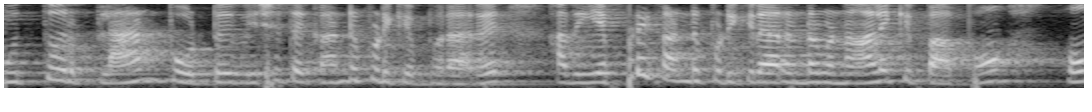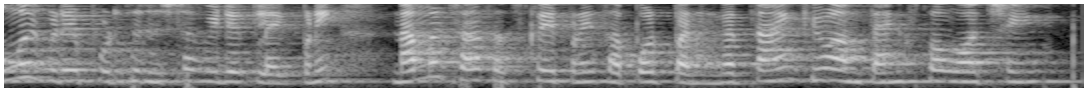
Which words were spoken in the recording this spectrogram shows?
முத்து ஒரு பிளான் போட்டு விஷயத்தை கண்டுபிடிக்க போகிறாரு அதை எப்படி கண்டுபிடிக்கிறாருன்ற நாளைக்கு பார்ப்போம். உங்களுக்கு வீடியோ பிடிச்சிருந்துச்சுன்னா வீடியோக்கு லைக் பண்ணி நம்ம சேனல் சப்ஸ்கிரைப் பண்ணி சப்போர்ட் பண்ணுங்கள் thank you and thanks for வாட்சிங்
